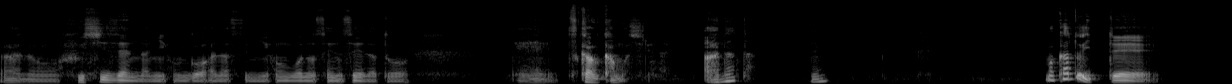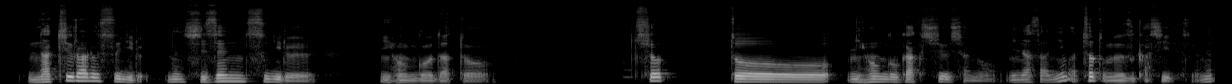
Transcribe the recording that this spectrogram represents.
あの不自然な日本語を話す日本語の先生だと、ね、使うかもしれない。あなた。ね。まあ、かといってナチュラルすぎる、ね、自然すぎる。日本語だとちょっと日本語学習者の皆さんにはちょっと難しいですよね。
